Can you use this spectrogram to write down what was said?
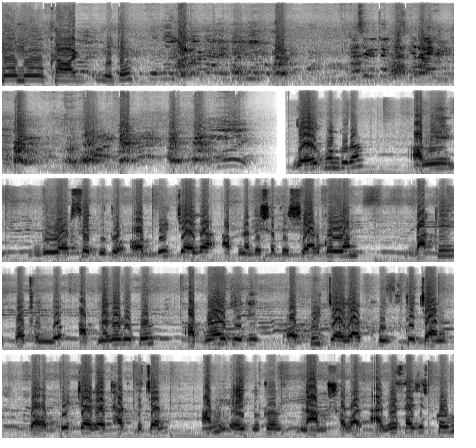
মোমো খাওয়ার মতো। যাই হোক বন্ধুরা, আমি ডুয়ার্সের দুটো অফবিট জায়গা আপনাদের সাথে শেয়ার করলাম। বাকি পছন্দ আপনাদের উপর। আপনারা যদি অফবিট জায়গা খুঁজতে চান বা অফবিট জায়গায় থাকতে চান, আমি এই দুটোর নাম সবার আগে সাজেস্ট করব।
